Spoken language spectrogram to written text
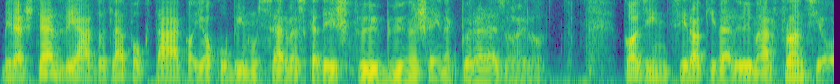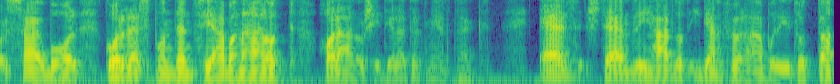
Mire Stern Richardot lefogták, a jakobinus szervezkedés fő bűnöseinek pöre lezajlott. Kazincira, akivel ő már Franciaországból korrespondenciában állott, halálos ítéletet mértek. Ez Stern Richardot igen fölháborította,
